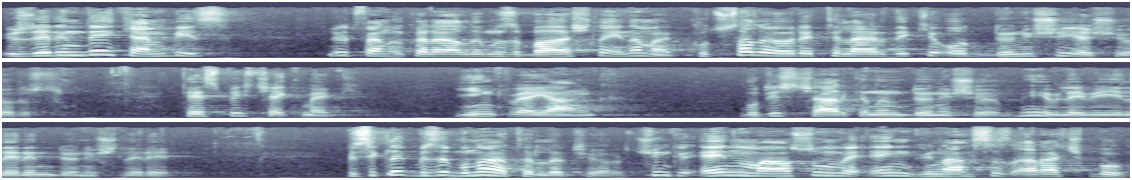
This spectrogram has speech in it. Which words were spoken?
Üzerindeyken biz, lütfen ukalalığımızı bağışlayın ama kutsal öğretilerdeki o dönüşü yaşıyoruz. Tesbih çekmek, yin ve yang, Budist çarkının dönüşü, Mevlevilerin dönüşleri. Bisiklet bize bunu hatırlatıyor. Çünkü en masum ve en günahsız araç bu.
